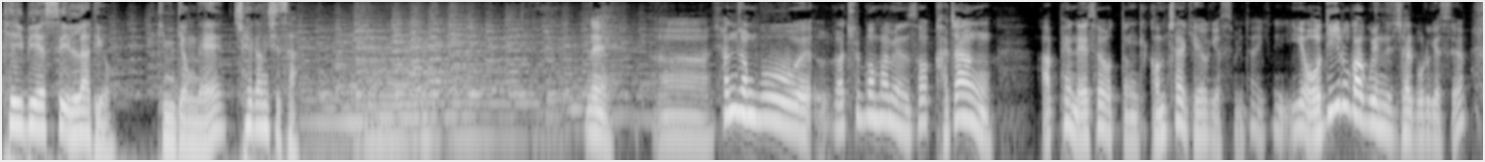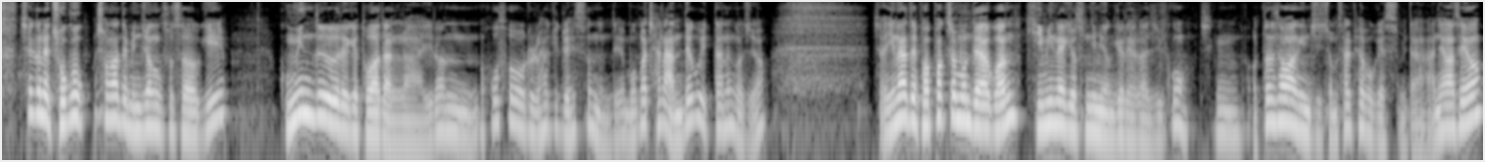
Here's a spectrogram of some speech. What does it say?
KBS 일라디오 김경래 최강 시사. 네, 어, 현 정부가 출범하면서 가장 앞에 내세웠던 게 검찰 개혁이었습니다. 이게 어디로 가고 있는지 잘 모르겠어요. 최근에 조국 청와대 민정수석이 국민들에게 도와달라 이런 호소를 하기도 했었는데요. 뭔가 잘 안 되고 있다는 거죠. 자, 인하대 법학전문대학원 김인혜 교수님 연결해가지고 지금 어떤 상황인지 좀 살펴보겠습니다. 안녕하세요.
